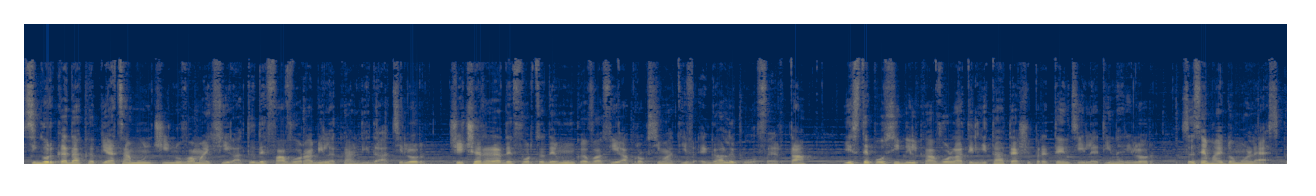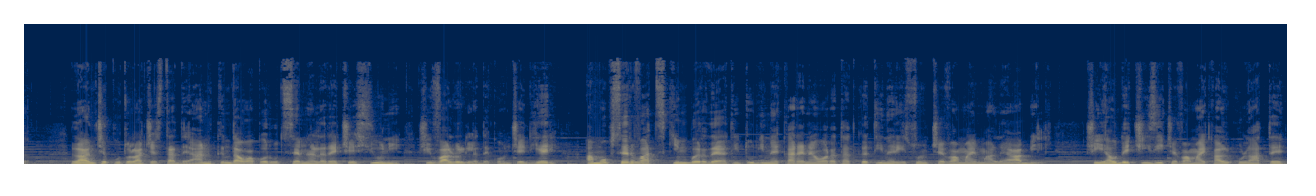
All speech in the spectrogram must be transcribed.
Sigur că dacă piața muncii nu va mai fi atât de favorabilă candidaților și cererea de forță de muncă va fi aproximativ egală cu oferta, este posibil ca volatilitatea și pretențiile tinerilor să se mai domolească. La începutul acesta de an, când au apărut semnele recesiunii și valurile de concedieri, am observat schimbări de atitudine care ne-au arătat că tinerii sunt ceva mai maleabili și iau decizii ceva mai calculate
